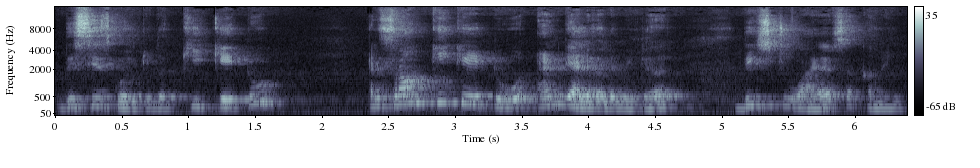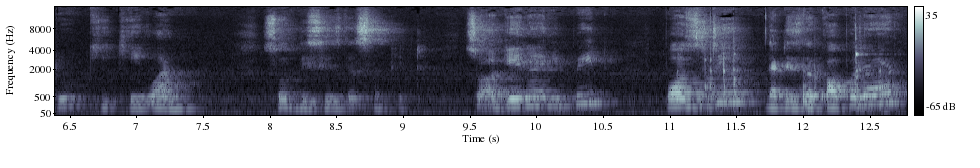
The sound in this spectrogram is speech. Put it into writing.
this is going to the key K2 and from key K2 and galvanometer, these two wires are coming to key K1. So this is the circuit. So again I repeat, positive that is the copper rod,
